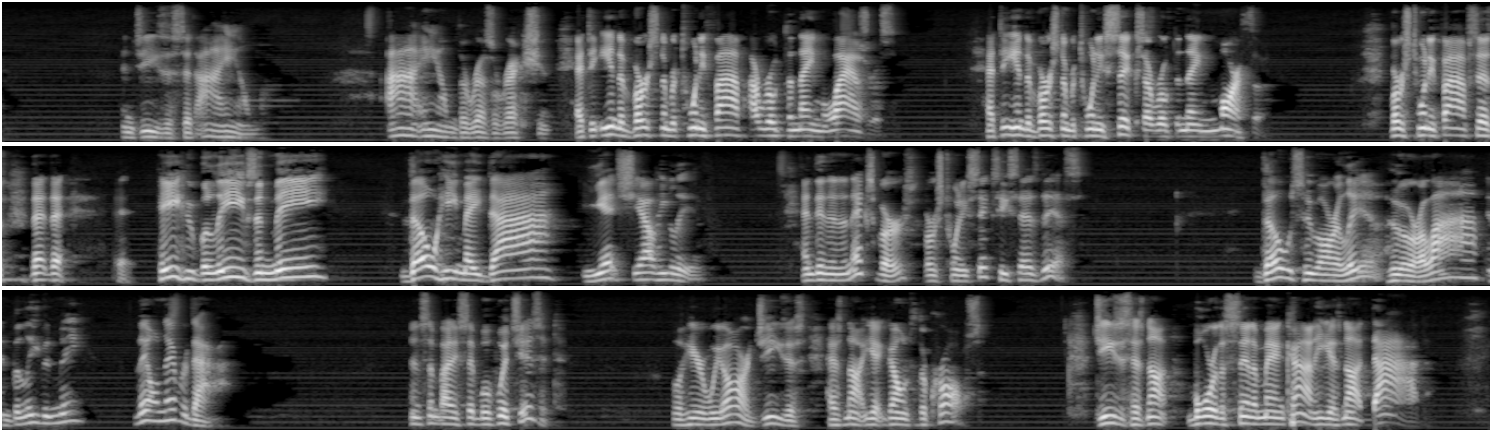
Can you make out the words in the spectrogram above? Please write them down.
And Jesus said, I am. I am the resurrection. At the end of verse number 25, I wrote the name Lazarus. At the end of verse number 26, I wrote the name Martha. Verse 25 says that, that he who believes in me, though he may die, yet shall he live. And then in the next verse, verse 26, he says this Those who are, live, who are alive and believe in me, they'll never die. And somebody said, Well, which is it? Well, here we are. Jesus has not yet gone to the cross. Jesus has not bore the sin of mankind. He has not died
